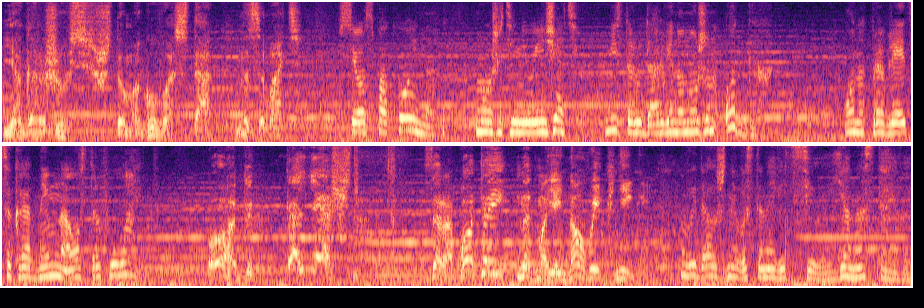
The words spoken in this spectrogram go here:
Я горжусь, что могу вас так называть. Все спокойно. Можете не уезжать. Мистеру Дарвину нужен отдых. Он отправляется к родным на остров Уайт. О, да, конечно! Заработай над моей новой книгой. Вы должны восстановить силы, я настаиваю.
